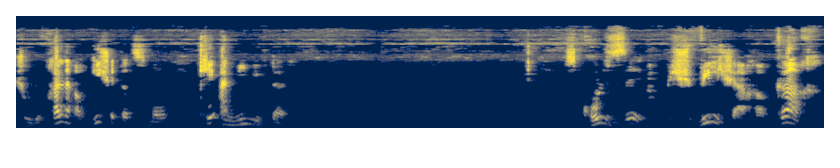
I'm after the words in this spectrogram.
שהוא יוכל להרגיש את עצמו כאני נבדל. אז כל זה בשביל שאחר כך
